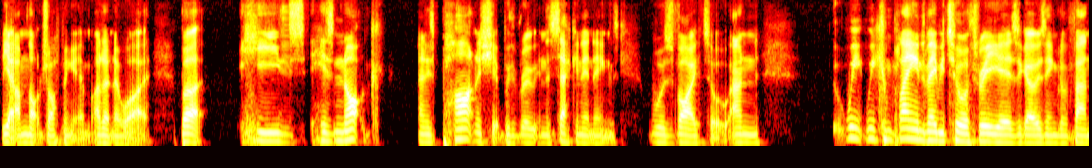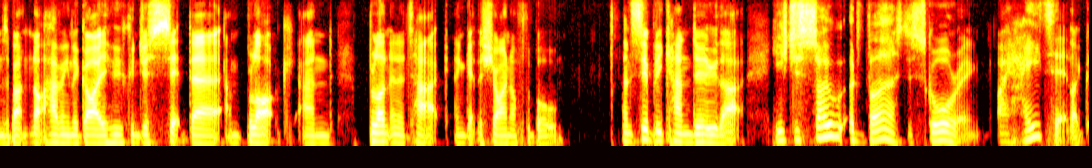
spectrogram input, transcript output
Yeah, I'm not dropping him. I don't know why, but he's his knock and his partnership with Root in the second innings was vital. And we we complained maybe two or three years ago as England fans about not having the guy who can just sit there and block and blunt an attack and get the shine off the ball. And Sibley can do that. He's just so adverse to scoring. I hate it. Like,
